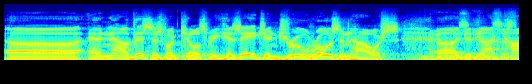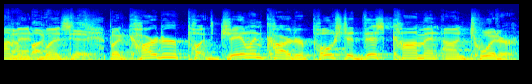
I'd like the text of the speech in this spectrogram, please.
Uh, and now this is what kills me. His agent Drew Rosenhaus Yeah, uh, did not comment once, but Carter, Jalen Carter, posted this comment on Twitter.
